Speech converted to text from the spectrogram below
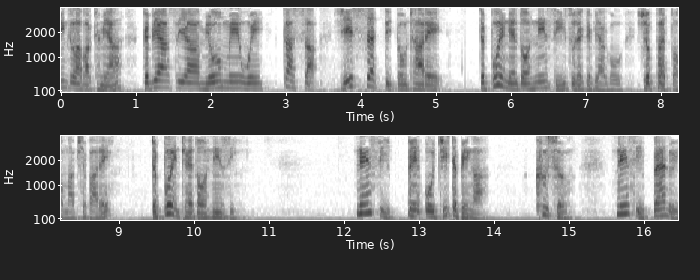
င်္ဂလာပါခင်ဗျာကြပြဆရာမျိုးမင်းဝင်းကဆရေးဆက်တည်ကုံထားတဲ့တပွင့်နေသောနှင်းစီဆိုတဲ့ကြပြကိုရွတ်ဖတ်တော်မှာဖြစ်ပါတယ်တပွင့်ထဲသောနှင်းစီနှင်းစီပင်အိုကြီးတပင်ကခုဆိုနှင်းစီပန်းတွေ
